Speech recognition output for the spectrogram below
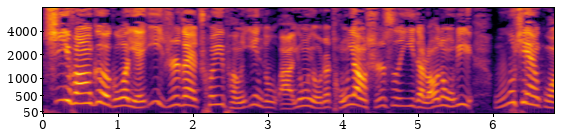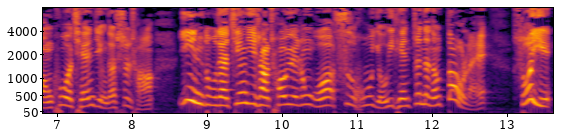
西方各国也一直在吹捧印度啊，拥有着同样十四亿的劳动力、无限广阔前景的市场。印度在经济上超越中国，似乎有一天真的能到来。所以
